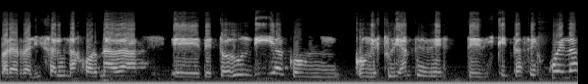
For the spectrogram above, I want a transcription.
para realizar una jornada de día con, con estudiantes de, de, distintas escuelas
